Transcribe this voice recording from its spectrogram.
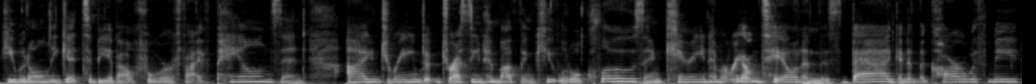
he would only get to be about four or five pounds. And I dreamed of dressing him up in cute little clothes and carrying him around town in this bag and in the car with me.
